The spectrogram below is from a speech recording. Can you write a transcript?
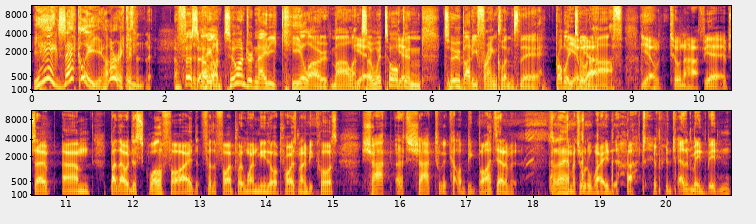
Yeah, exactly. I reckon. First, there's no hang on, one- 280 kilo marlin. Yeah, so we're yeah. talking two Buddy Franklins there, probably Yeah, two and a half. Yeah, two and a half. Yeah. So, um, but they were disqualified for the five point one million dollar prize money because shark a shark took a couple of big bites out of it. So I don't know how much it would have weighed after it hadn't been bidden.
